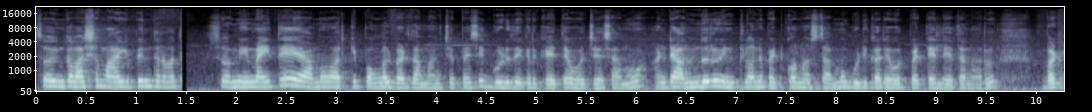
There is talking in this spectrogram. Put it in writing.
సో ఇంకా వర్షం ఆగిపోయిన తర్వాత సో మేమైతే అమ్మవారికి పొంగల్ పెడదామని చెప్పేసి గుడి దగ్గరికి అయితే వచ్చేసాము. అంటే అందరూ ఇంట్లోనే పెట్టుకొని వస్తాము. గుడి కాడ ఎవరు పెట్టేలేదన్నారు. బట్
